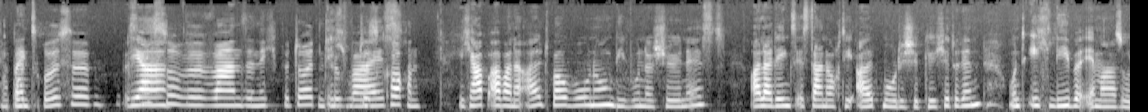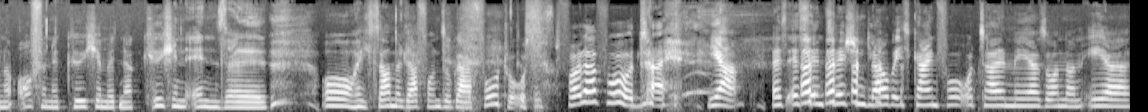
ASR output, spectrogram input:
Wobei Größe ist Ja. nicht so wahnsinnig bedeutend für Ich gutes weiß. Kochen. Ich habe aber eine Altbauwohnung, die wunderschön ist. Allerdings ist da noch die altmodische Küche drin und ich liebe immer so eine offene Küche mit einer Kücheninsel. Oh, ich sammle davon sogar Fotos. Ist voller Vorurteile. Ja, es ist inzwischen, glaube ich, kein Vorurteil mehr, sondern eher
